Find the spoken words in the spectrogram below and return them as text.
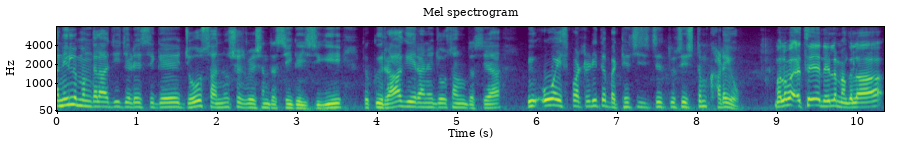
ਅਨਿਲ ਮੰਗਲਾ ਜੀ ਜਿਹੜੇ ਸੀਗੇ ਜੋ ਸਾਨੂੰ ਸਿਚੁਏਸ਼ਨ ਦੱਸੀ ਗਈ ਸੀਗੀ ਕਿਉਂਕਿ ਰਾਹਗੀਰਾਂ ਨੇ ਜੋ ਸਾਨੂੰ ਦੱਸਿਆ ਵੀ ਉਹ ਇਸ ਪਟੜੀ ਤੇ ਬੈਠੇ ਸੀ ਜਿੱਥੇ ਤੁਸੀਂ ਸਿਸਟਮ ਖੜੇ ਹੋ। ਮਤਲਬ ਇੱਥੇ ਨਿਲ ਮੰਗਲਾ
